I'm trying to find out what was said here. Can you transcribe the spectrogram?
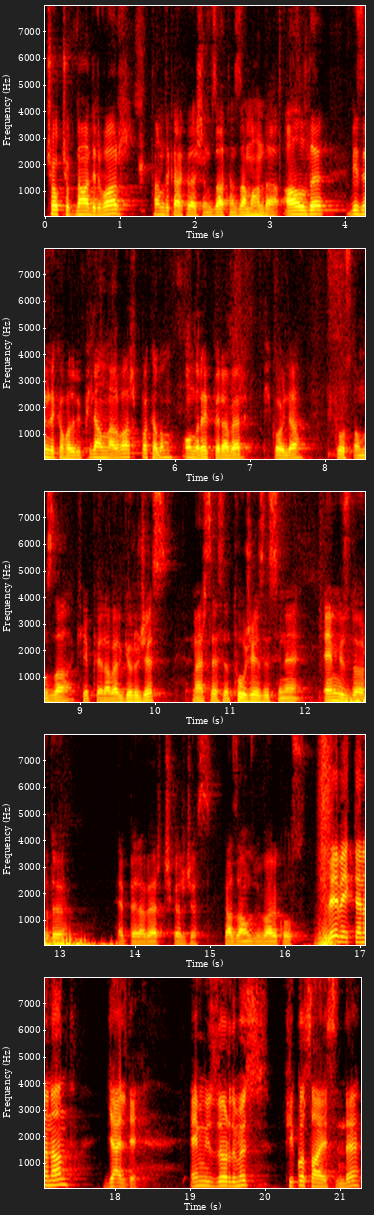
çok çok nadir var. Tanıdık arkadaşlarımız zaten zamanda aldı. Bizim de kafada bir planlar var. Bakalım onları hep beraber Fiko'yla, Fiko ustamızla hep beraber göreceğiz. Mercedes'in Tuğ CZ'sine M104'ü hep beraber çıkaracağız. Gazamız mübarek olsun. Ve beklenen an geldi. M104'ümüz Fiko sayesinde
